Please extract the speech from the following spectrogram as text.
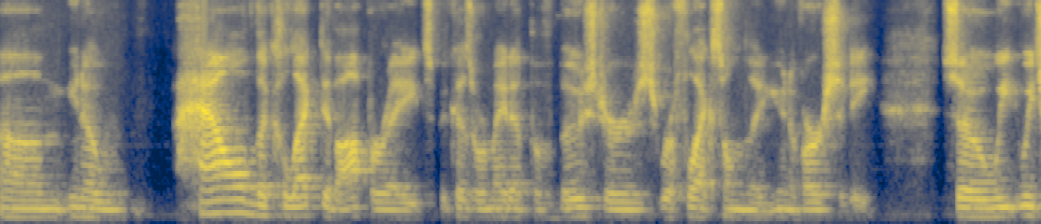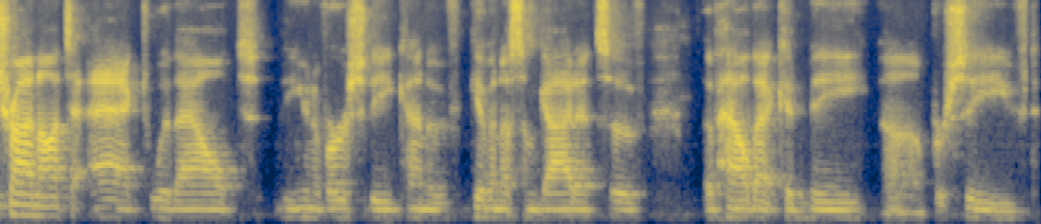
Um, you know how the collective operates because we're made up of boosters reflects on the university. So we we try not to act without the university kind of giving us some guidance of of how that could be uh, perceived.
